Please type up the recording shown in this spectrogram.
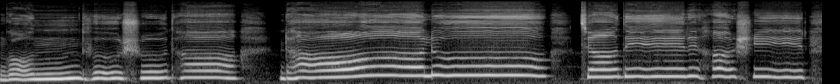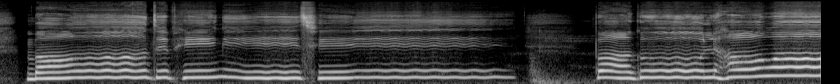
গন্ধ সুধা ঢালো চাঁদের হাসির বাঁধ ভেঙেছে। পাগল হাওয়া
